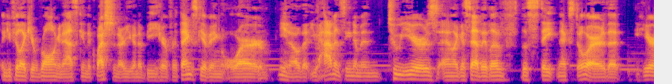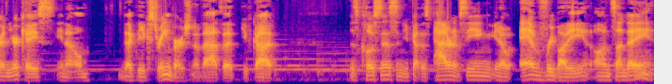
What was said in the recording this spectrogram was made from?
like you feel like you're wrong in asking the question, are you going to be here for Thanksgiving? Or, you know, that you haven't seen them in two years. And like I said, they live the state next door that here in your case, you know, like the extreme version of that, that you've got this closeness and you've got this pattern of seeing, you know, everybody on Sunday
